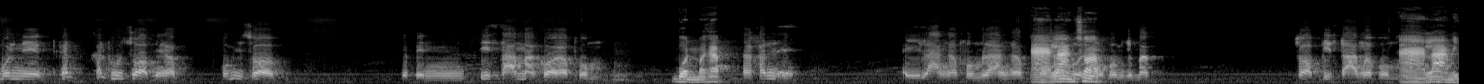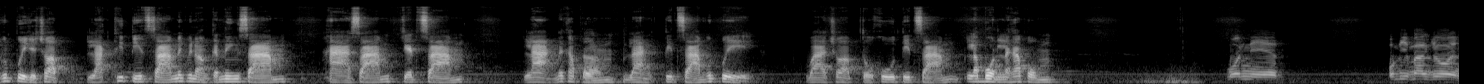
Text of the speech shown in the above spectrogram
บนนี่ขั้นขั้นผมชอบเนี่ยครับ ผมจะชอบ จะเป็นที่สามมากกว่าครับผม บนมาครับ แต่ขั้นไอ้ไอ้ล่างครับผมล่างครับอ่าล่างชอบ ผมจะมักชอบที่สามครับผม อ่าล่างนี่คุณปุ๋ยจะชอบหลักที่ติดสามนี่พี่น้องกันหนึ่งสามหาสามเจ็ดสามล่างนะครับผมล่างติดสามคุณปุ๋ยว่าชอบตัวคู่ติดสามระบนแล้วครับผม บนนี่ผมมีมากโยน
